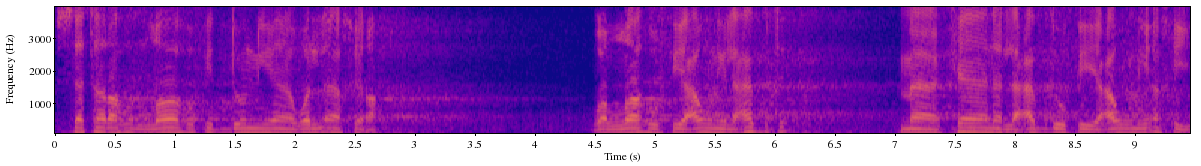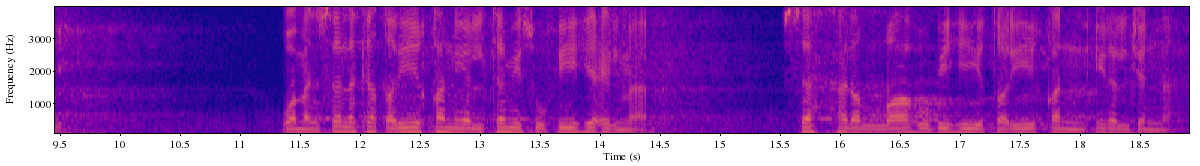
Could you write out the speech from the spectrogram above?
ستره الله في الدنيا والآخرة. والله في عون العبد ما كان العبد في عون أخيه. ومن سلك طريقا يلتمس فيه علما سهل الله به طريقا إلى الجنة.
